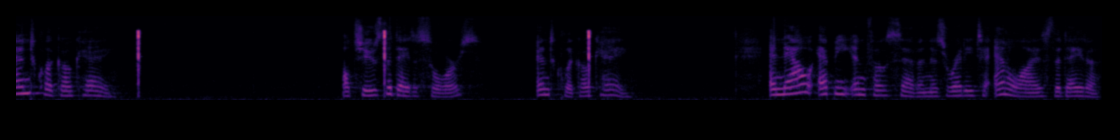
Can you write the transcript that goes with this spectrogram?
and click OK. I'll choose the data source and click OK. And now EPI Info 7 is ready to analyze the data.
